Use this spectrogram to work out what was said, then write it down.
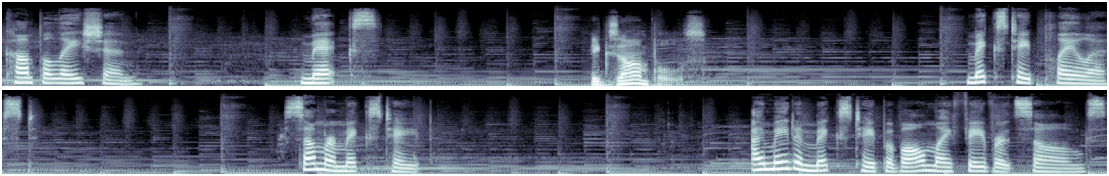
Compilation. Mix. Examples. Mixtape playlist. Summer mixtape. I made a mixtape of all my favorite songs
